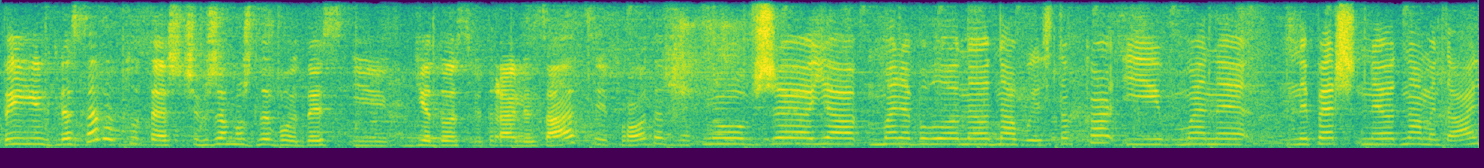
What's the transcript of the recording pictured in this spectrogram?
Ти їх для себе плетеш, чи вже можливо десь і є досвід реалізації, продажу? Ну, вже я, в мене була не одна виставка, і в мене не, перш, не одна медаль,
